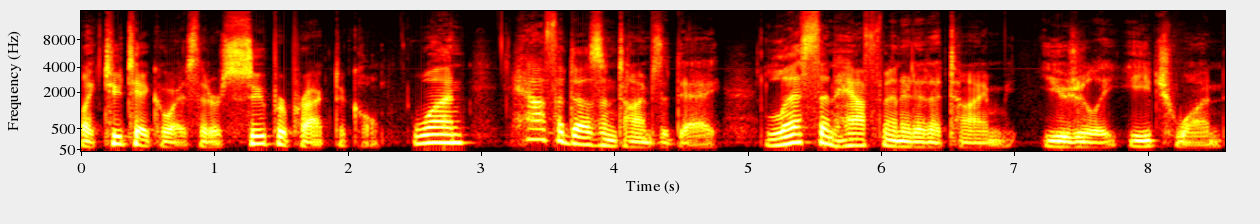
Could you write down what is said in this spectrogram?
like two takeaways that are super practical one, half a dozen times a day, less than half a minute at a time, usually each one,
